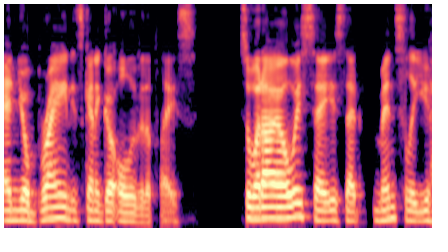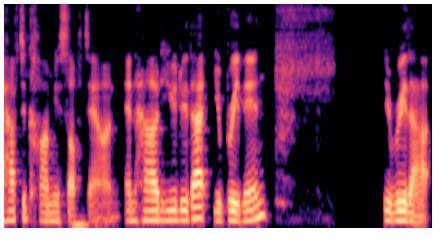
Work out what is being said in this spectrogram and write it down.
and your brain is going to go all over the place. So, what I always say is that mentally you have to calm yourself down. And how do you do that? You breathe in, you breathe out.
